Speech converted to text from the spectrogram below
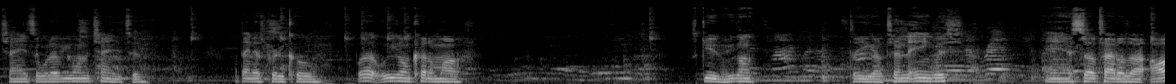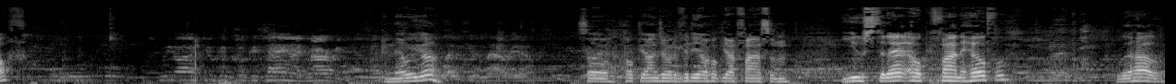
Change to whatever you want to change it to. I think that's pretty cool. But we're going to cut them off. Excuse me. We're going to. There you go. Turn to English. And subtitles are off. And there we go. So, hope y'all enjoyed the video. Hope y'all find some use to that. Hope you find it helpful. We'll holler.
